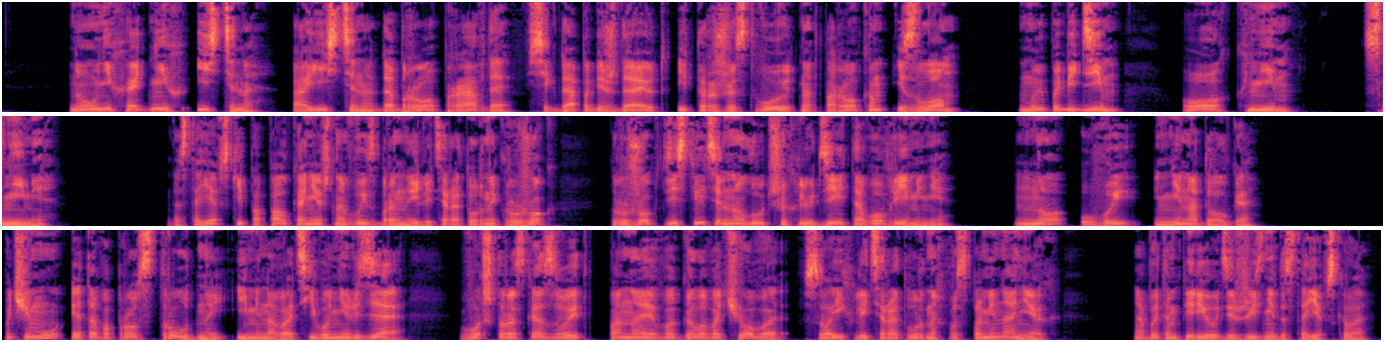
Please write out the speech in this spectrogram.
но у них одних истина, а истина, добро, правда всегда побеждают и торжествуют над пороком и злом. Мы победим. О, к ним, с ними. Достоевский попал, конечно, в избранный литературный кружок, кружок действительно лучших людей того времени. Но, увы, ненадолго. Почему это вопрос трудный, именовать его нельзя – вот что рассказывает Панаева-Головачева в своих литературных воспоминаниях об этом периоде жизни Достоевского.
